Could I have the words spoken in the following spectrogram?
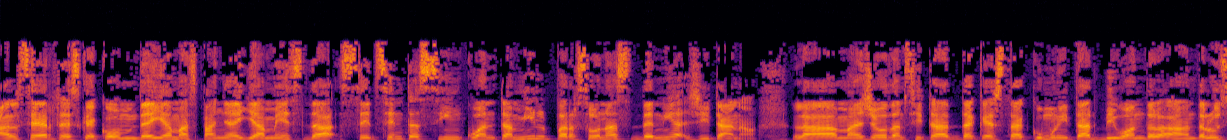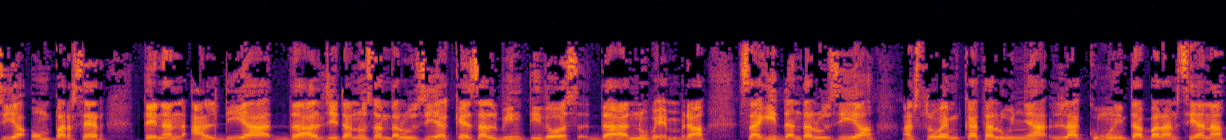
El cert és que, com dèiem, a Espanya hi ha més de 750.000 persones d'ètnia gitana. La major densitat d'aquesta comunitat viu a Andal- a Andalusia, on, per cert, tenen el Dia dels Gitanos d'Andalusia, que és el 22 de novembre. Seguit d'Andalusia, ens trobem Catalunya, la Comunitat Valenciana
